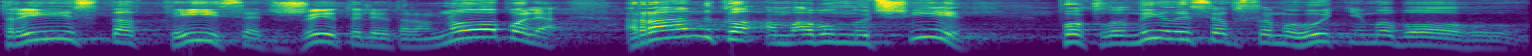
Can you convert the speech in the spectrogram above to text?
300 тисяч жителів Тернополя ранком або вночі поклонилися всемогутньому Богу.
